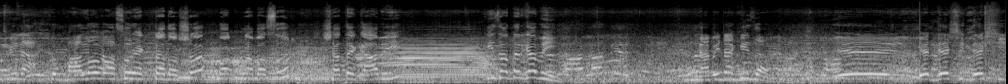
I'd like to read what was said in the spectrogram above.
মহিলা খুব ভালো বাছুর একটা দর্শক বকনা বাছুর সাথে গাবি। কি জাতের গাবি? গাবিটা কি জাত? এ দেশি দেশি।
